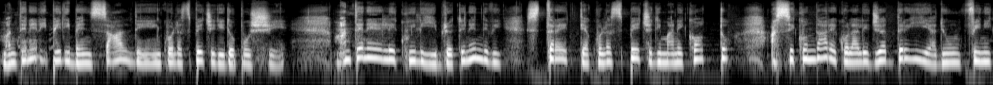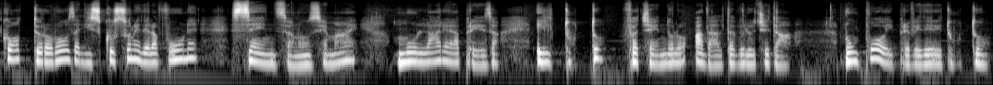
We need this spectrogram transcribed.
mantenere i piedi ben saldi in quella specie di dopo sci, mantenere l'equilibrio tenendovi stretti a quella specie di manicotto, assecondare con la leggiadria di un fenicottero rosa gli scossoni della fune senza, non sia mai, mollare la presa e il tutto facendolo ad alta velocità. Non puoi prevedere tutto.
